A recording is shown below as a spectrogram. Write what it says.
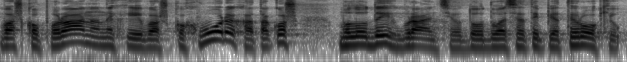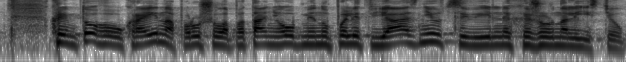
важкопоранених і важкохворих, а також молодих бранців до 25 років. Крім того, Україна порушила питання обміну політв'язнів, цивільних і журналістів.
